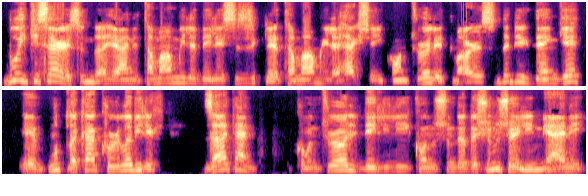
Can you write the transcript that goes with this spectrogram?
bu ikisi arasında yani tamamıyla belirsizlikle tamamıyla her şeyi kontrol etme arasında bir denge e, mutlaka kurulabilir. Zaten kontrol deliliği konusunda da şunu söyleyeyim. Yani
